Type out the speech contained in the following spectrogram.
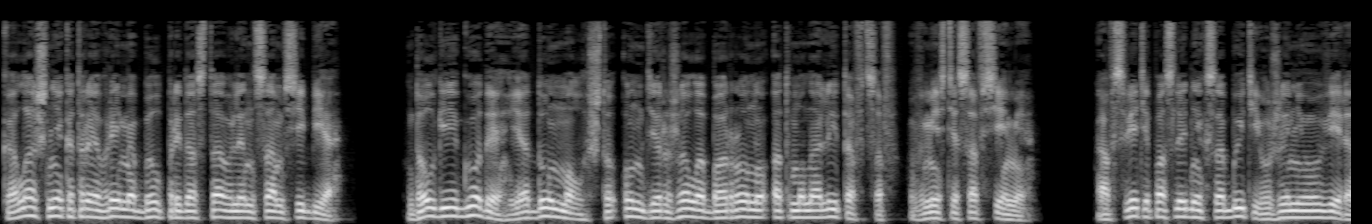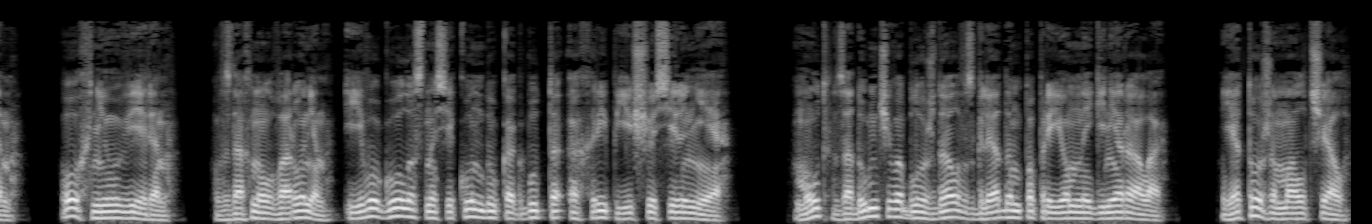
Калаш некоторое время был предоставлен сам себе. Долгие годы я думал, что он держал оборону от монолитовцев вместе со всеми. А в свете последних событий уже не уверен. Ох, не уверен. Вздохнул Воронин, и его голос на секунду как будто охрип еще сильнее. Мут задумчиво блуждал взглядом по приемной генерала. Я тоже молчал,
